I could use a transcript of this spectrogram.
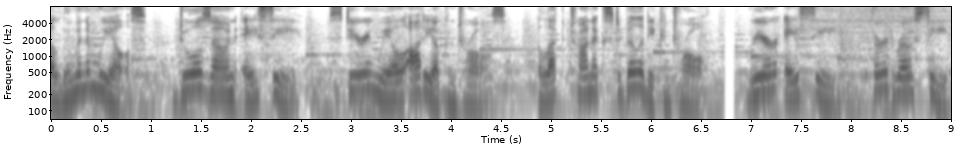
aluminum wheels, dual zone AC, steering wheel audio controls, electronic stability control, rear AC, third row seat.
